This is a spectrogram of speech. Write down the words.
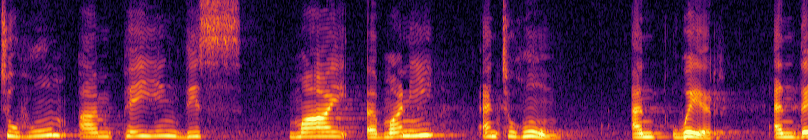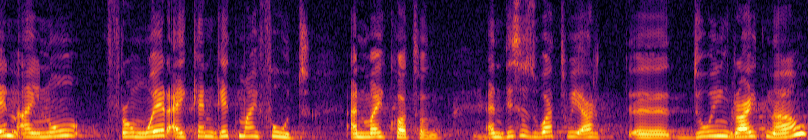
to whom I'm paying this my uh, money and to whom and where. And then I know from where I can get my food and my cotton. And this is what we are uh, doing right now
